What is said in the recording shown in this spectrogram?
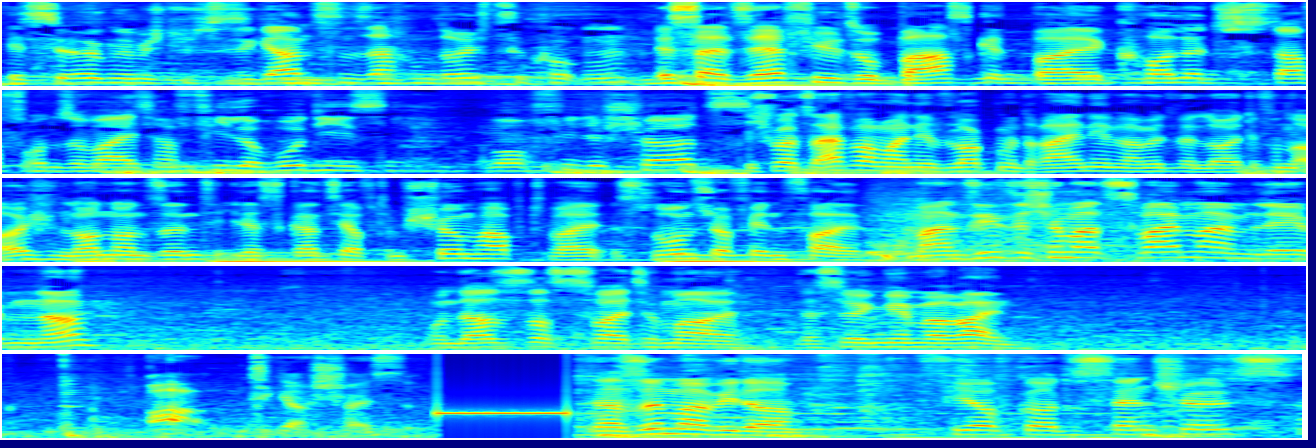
jetzt hier irgendwie mich durch diese ganzen Sachen durchzugucken. Ist halt sehr viel so Basketball, College-Stuff und so weiter. Viele Hoodies, aber auch viele Shirts. Ich wollte es einfach mal in den Vlog mit reinnehmen, damit wenn Leute von euch in London sind, ihr das Ganze hier auf dem Schirm habt, weil es lohnt sich auf jeden Fall. Man sieht sich immer zweimal im Leben, ne? Und das ist das zweite Mal. Deswegen gehen wir rein. Ah, oh, Digga, scheiße. Da sind wir wieder. Fear of God Essentials.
